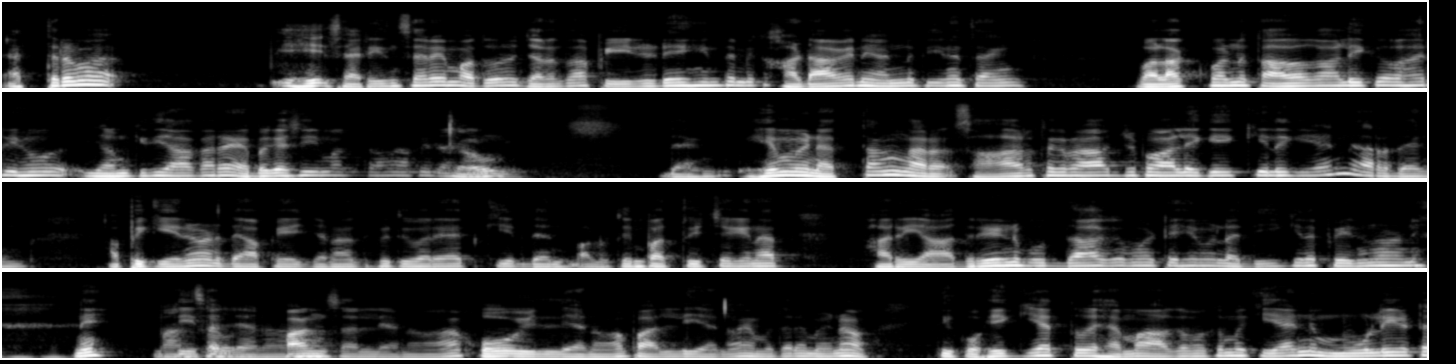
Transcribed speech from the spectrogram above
ඇත්තරම ඒ සැරින් සැරේ මතුවන ජනතා පීඩඩේ හිද මේ කඩාගෙන යන්න තියෙන තැන් වලක්වන්න තාවකාලිකව හරි හෝ යම්කිසි ආකාර ඇබගැසීමක් තම අපි. දන්නේ. දැන් එහෙම නැත්තං අර සාර්ථක රාජ්‍ය පාලකය කියල කියන්න අර දැන් අපි කියනවනද අපේ ජනාතිපතිවරයත් කිය දැන් අලුතින් පත්විච්චගෙනත් හරි ආදරයෙන් බුද්ධාගමට එහෙම ලදී කියල පෙනෙනවානේ නේ? පන්සල් යනවා. කෝවිල් යනවා පල්ලි යනවා එමතර මෙනවා ති කොහෙ කියත් ඔය හැම ආගමකම කියන්න මූලයට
